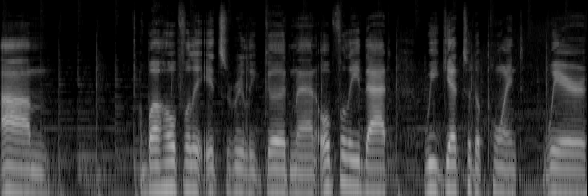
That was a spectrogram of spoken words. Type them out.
Um, but hopefully it's really good, man. Hopefully that we get to the point where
